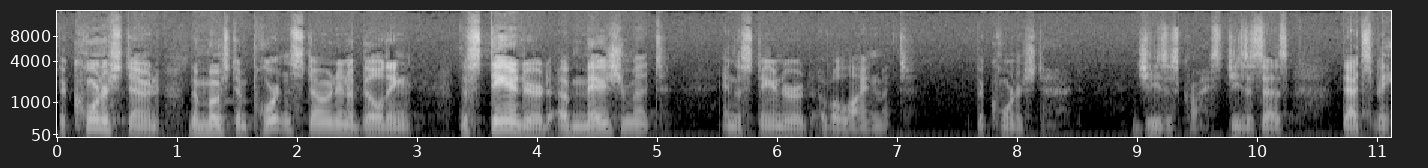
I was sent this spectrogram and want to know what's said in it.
The cornerstone, the most important stone in a building, the standard of measurement and the standard of alignment, the cornerstone, Jesus Christ. Jesus says, That's me.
